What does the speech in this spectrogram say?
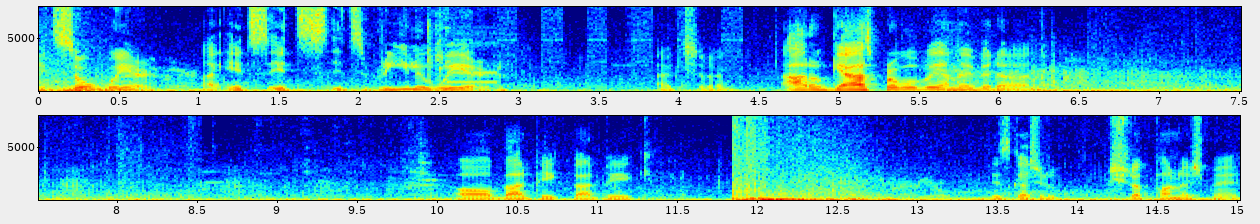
It's so weird. Like it's it's it's really weird. Actually. Out of gas probably, and maybe that. Oh bad peek, bad peek. This guy should should have punished me.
